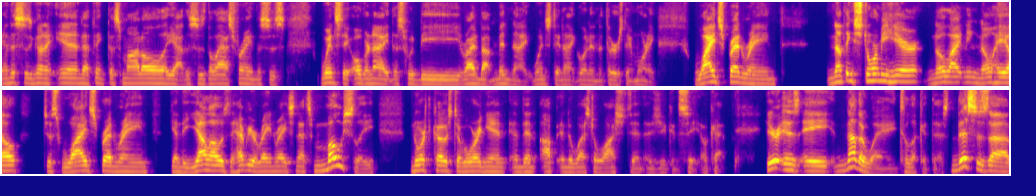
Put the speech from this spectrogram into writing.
and this is going to end. I think this model, yeah, this is the last frame. This is Wednesday overnight. This would be right about midnight, Wednesday night, going into Thursday morning. Widespread rain Nothing stormy here, no lightning, no hail, just widespread rain. Again, the yellow is the heavier rain rates, and that's mostly north coast of Oregon and then up into western Washington, as you can see. Okay, here is a another way to look at this. This is a uh,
